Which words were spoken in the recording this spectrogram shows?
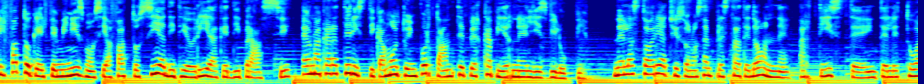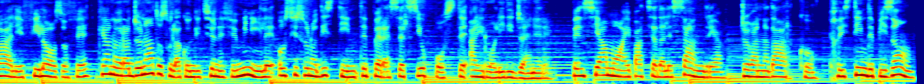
Il fatto che il femminismo sia fatto sia di teoria che di prassi è una caratteristica molto importante per capirne gli sviluppi. Nella storia ci sono sempre state donne, artiste, intellettuali e filosofe che hanno ragionato sulla condizione femminile o si sono distinte per essersi opposte ai ruoli di genere. Pensiamo ai pazzi ad Alessandria, Giovanna d'Arco, Christine de Pizan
